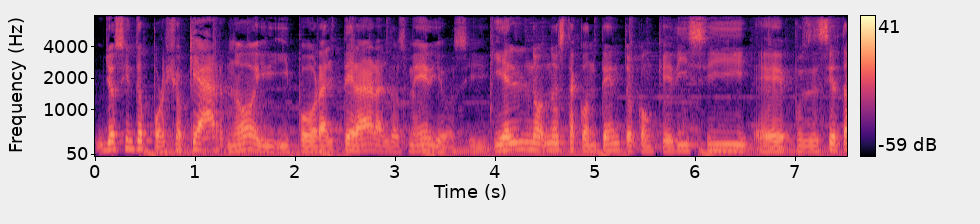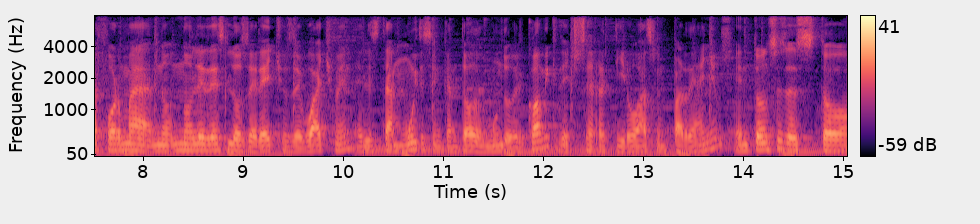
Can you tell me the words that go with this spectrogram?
yo siento por choquear, ¿no? Y, por alterar a los medios. Y, él no, no, está contento con que DC, eh, pues de cierta forma, no, no, le des los derechos de Watchmen. Él está muy desencantado del mundo del cómic. De hecho, se retiró hace un par de años. Entonces, esto,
